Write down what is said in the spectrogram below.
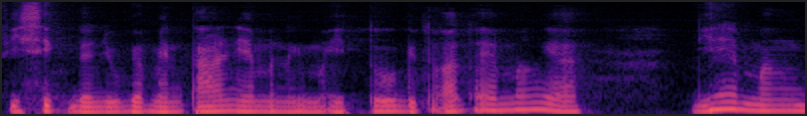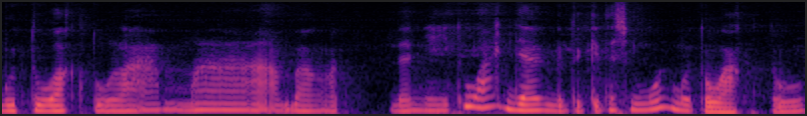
fisik dan juga mentalnya menerima itu gitu. Atau emang ya dia emang butuh waktu lama banget dan ya itu wajar gitu kita semua butuh waktu.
